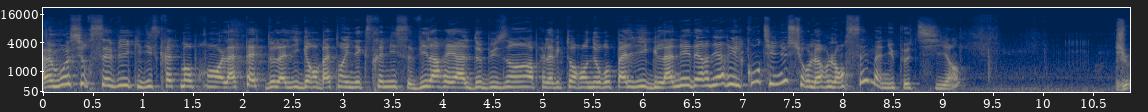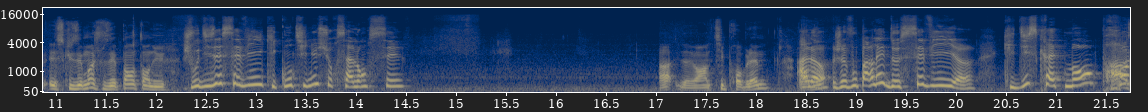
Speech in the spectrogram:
Un mot sur Séville qui discrètement prend la tête de la Ligue en battant in extremis Villarreal de Buzyn après la victoire en Europa League l'année dernière. Ils continuent sur leur lancée, Manu Petit. Hein. Excusez-moi, je ne vous ai pas entendu. Je vous disais Séville qui continue sur sa lancée. Ah, il y a un petit problème. Alors, je vous parlais de Séville, qui discrètement prend ah,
